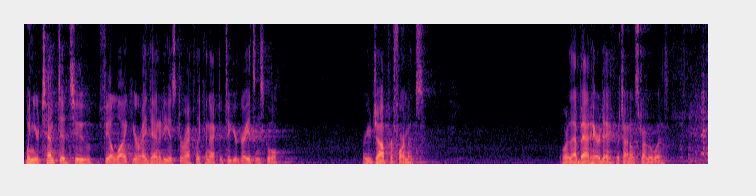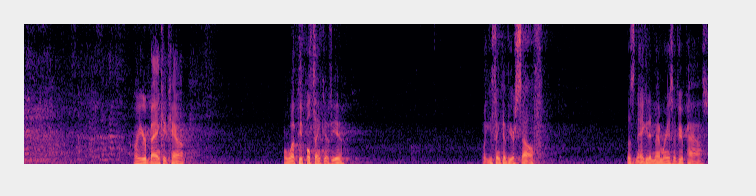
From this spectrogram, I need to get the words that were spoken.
When you're tempted to feel like your identity is directly connected to your grades in school, or your job performance or that bad hair day, which I don't struggle with, or your bank account, or what people think of you, what you think of yourself, those negative memories of your past,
